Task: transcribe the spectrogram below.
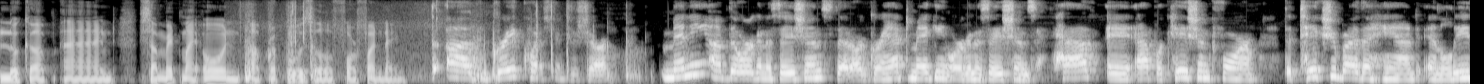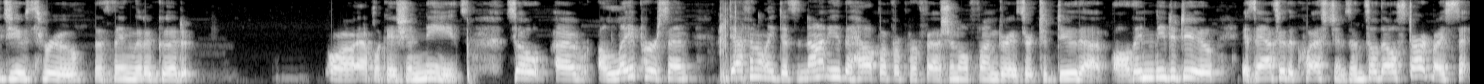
look up and submit my own uh, proposal for funding? Uh, great question, Tushar. Many of the organizations that are grant making organizations have an application form that takes you by the hand and leads you through the thing that a good or application needs. So uh, a layperson definitely does not need the help of a professional fundraiser to do that. All they need to do is answer the questions. And so they'll start by saying,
